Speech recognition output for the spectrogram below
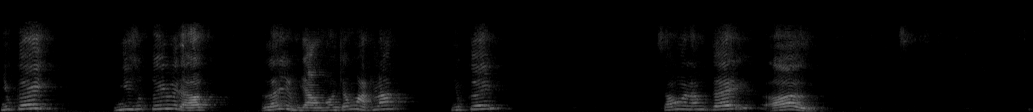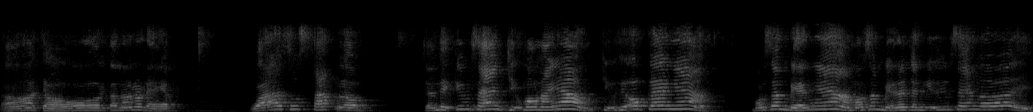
Nhiêu ký. Nhiêu số ký mới được. Lấy vòng vòng hồi chóng mặt lắm. Nhiêu ký. 65 ký. Ừ. Đó, trời ơi ta nói nó đẹp. Quá xuất sắc luôn. Trần Thị Kim Sang chịu màu này không? Chịu thì ok nha. Màu xanh biển nha. Màu xanh biển là Trần Thị Kim Sang ơi.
